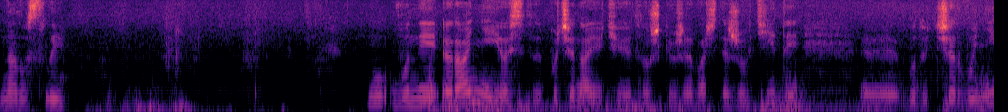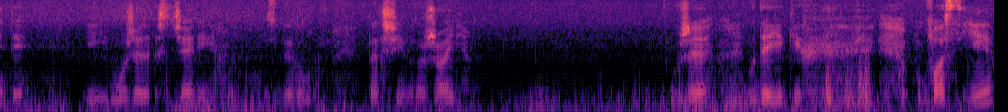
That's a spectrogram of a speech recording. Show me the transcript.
наросли. Ну, вони ранні, ось починають е, трошки вже, бачите, жовтіти, е, будуть червоніти і може з чері зберу перший врожай. Вже в деяких у вас є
